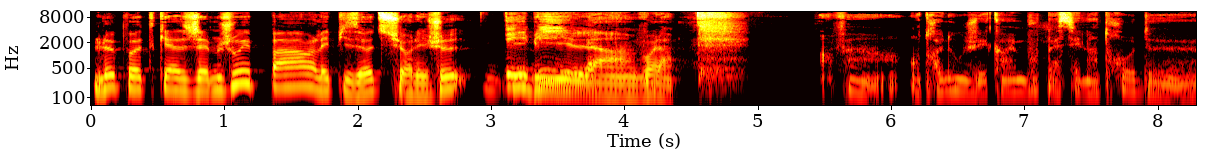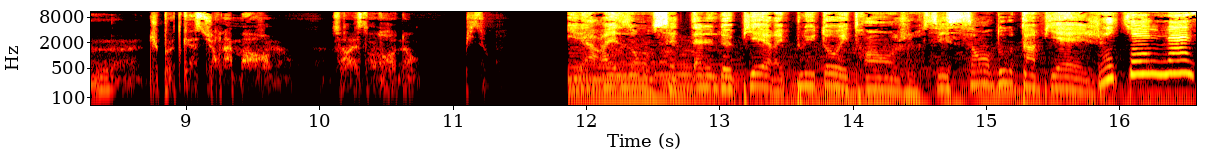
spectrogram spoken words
le podcast J'aime jouer par l'épisode sur les jeux débiles. Débiles. Voilà. Enfin, entre nous, je vais quand même vous passer l'intro de, du podcast sur la mort. Ça reste entre nous. Bisous. Il a raison, cette aile de pierre est plutôt étrange. C'est sans doute un piège. Mais quel naze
